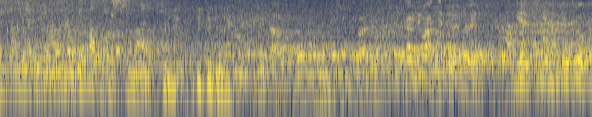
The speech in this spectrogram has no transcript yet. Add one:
Pan wywiązany, jak wywiązany, to bez watu się trzyma, nie? Dokładnie. Skarby ładnie, były, były. Nie, nie ma takiego tłoku,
